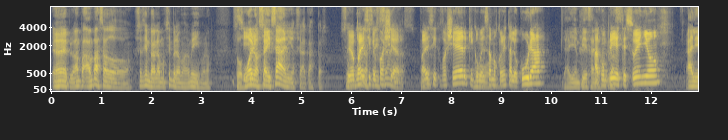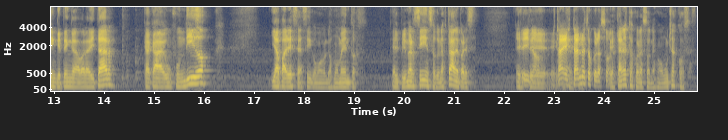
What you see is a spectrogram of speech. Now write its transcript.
Eh, pero han, pa- han pasado. Ya siempre hablamos, siempre hablamos de lo mismo, ¿no? Sus Sí. buenos seis años ya, Casper. Sus Pero parece que fue ayer. años. Parece que fue ayer que Oh. comenzamos con esta locura Y ahí empiezan a cumplir los- este sueño. Alguien que tenga para editar, que acá haga un fundido. Y aparece así como en los momentos. El primer cinzo, que no está, me parece. Sí, Este, no, está, está en nuestros corazones. Está en nuestros corazones, como muchas cosas.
